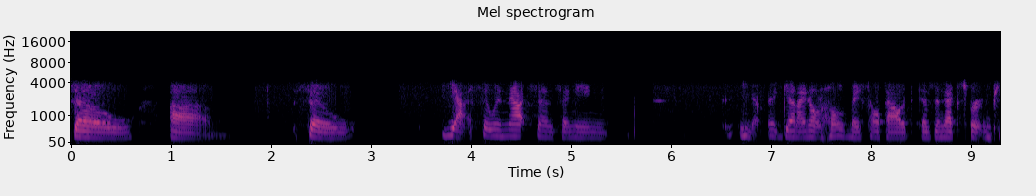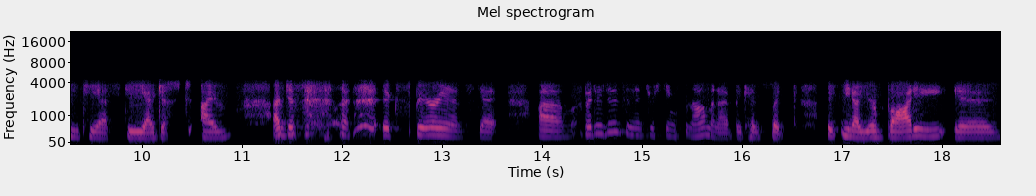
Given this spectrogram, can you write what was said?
so, um, so yeah, so in that sense, I mean, you know, again, I don't hold myself out as an expert in PTSD. I just, I've, I've just experienced it. Um, but it is an interesting phenomenon because, like, you know, your body is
